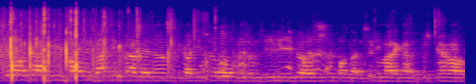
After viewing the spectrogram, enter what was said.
Przy okazji fajny bankiet prawy nam w Kaliszu wyrządzili, trochę żeśmy podłączyli. Marek nawet pośpiewał.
